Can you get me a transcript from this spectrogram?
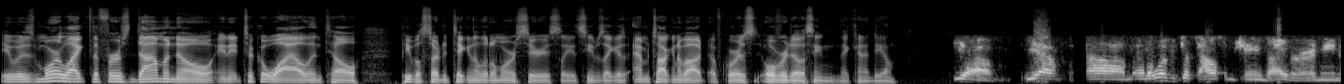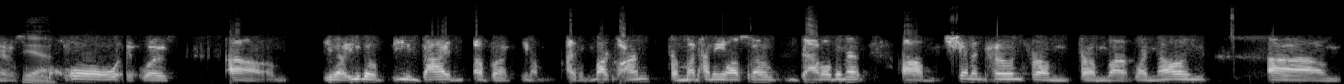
It was more like the first domino, and it took a while until people started taking a little more seriously. It seems like I'm talking about, of course, overdosing, that kind of deal. Yeah, yeah, um, and it wasn't just Alice in Chains either. I mean, it was yeah. the whole. It was, um, you know, either he died of a, you know, I think Mark Arm from Mudhoney also dabbled in it. Um, Shannon Hoon from from uh, Blind Melon. Um,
